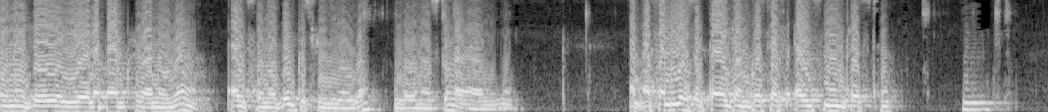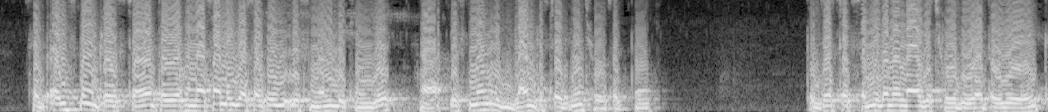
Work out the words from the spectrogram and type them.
होने पे ये वाला पार्ट रन होगा एल्स होने पे कुछ भी नहीं होगा। हम लोगों ने उसको लगाया नहीं। है अब ऐसा नहीं हो सकता है कि हमको सिर्फ़ एल्स में इंटरेस्ट है। सिर्फ़ एल्स में इंटरेस्ट है तो हम ऐसा नहीं कर सकते इफ़ नहीं लिखेंगे। हाँ इफ़ में एक ब्लैंक स्टेटमेंट छोड़ सकते हैं। तो जस्ट एक सेमीकोलन लगा के छोड़ दिया तो ये एक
